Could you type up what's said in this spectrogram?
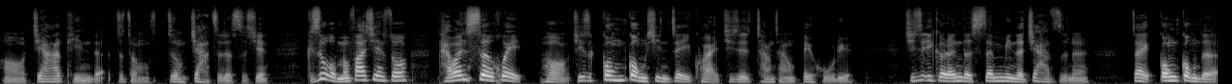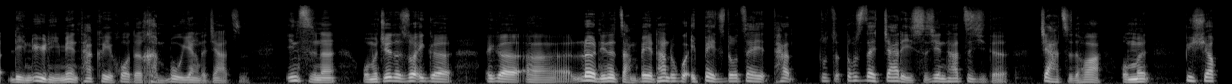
哦，家庭的这种这种价值的实现。可是我们发现说，台湾社会哈，其实公共性这一块其实常常被忽略。其实一个人的生命的价值呢，在公共的领域里面，它可以获得很不一样的价值。因此呢，我们觉得说，一个一个呃乐龄的长辈，他如果一辈子都在他都是都是在家里实现他自己的价值的话，我们必须要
